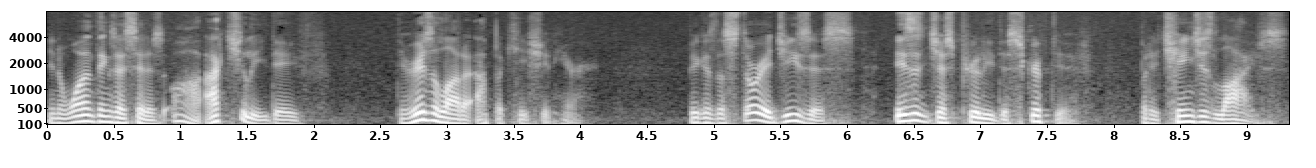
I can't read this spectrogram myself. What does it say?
you know, one of the things I said is, oh, actually, Dave, there is a lot of application here. Because the story of Jesus isn't just purely descriptive, but it changes lives,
